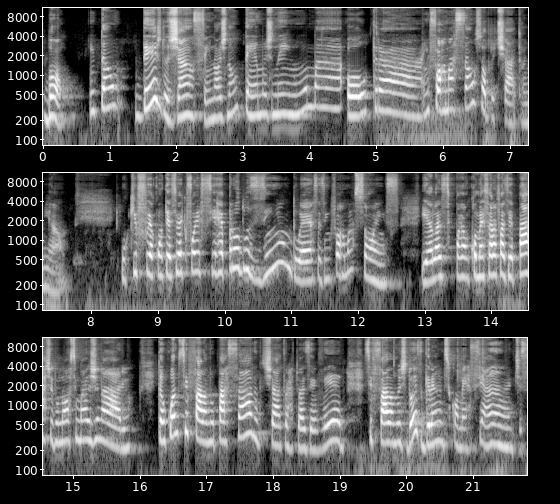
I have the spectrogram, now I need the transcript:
Bom, então, desde o Jansen, nós não temos nenhuma outra informação sobre o Teatro União. O que foi, aconteceu é que foi se reproduzindo essas informações e elas começaram a fazer parte do nosso imaginário. Então, quando se fala no passado do Teatro Arthur Azevedo, se fala nos dois grandes comerciantes,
